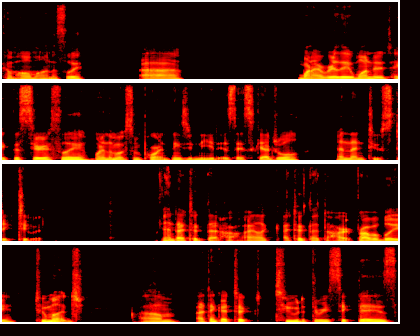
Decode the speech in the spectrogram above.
come home, honestly. Uh when I really wanted to take this seriously, one of the most important things you need is a schedule and then to stick to it. And I took that I like I took that to heart probably too much. Um I think I took 2 to 3 sick days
